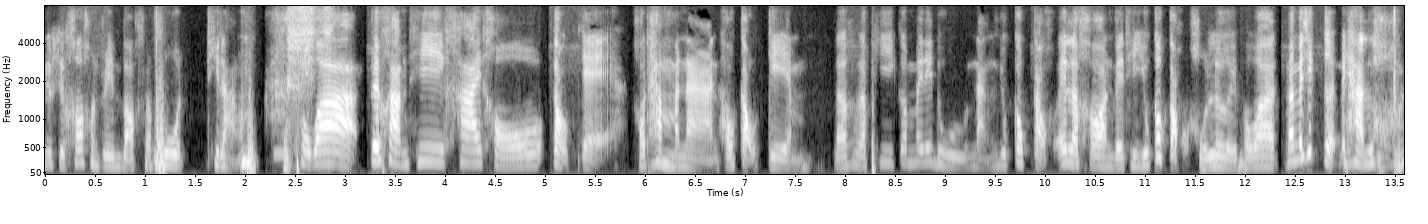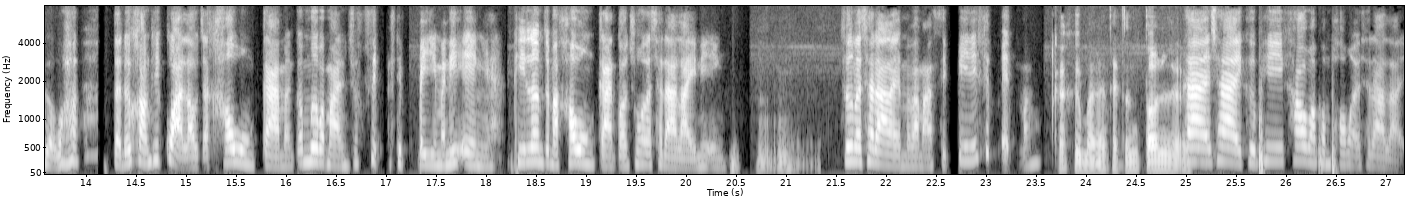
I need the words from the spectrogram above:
musical ของ Dreambox มาพูดทีหลัง เพราะว่าด้วยความที่ค่ายเขาเก่าแก่ เขาทำมานานเขาเก่าเกม แล้วแล้วพี่ก็ไม่ได้ดูหนังยุคเก่าๆเอ้ยละครเวทียุคเก่าๆของเขาเลย เพราะว่ามันไม่ใช่เกิดไม่ทันหรอกแต่ว่า แต่ด้วยความที่กว่าเราจะเข้าวงการมันก็เมื่อประมาณสักสิบสิบปีมานี่เองไงพี่เริ่มจะมาเข้าวงการตอนช่วงรัชดาลัยนี่เองอืมซึ่งรัชดาลัยมาประมาณสิบปีนี้สิบเอ็ดมั้งก็คือมาตั้งแต่ต้นๆเลยใช่ใช่คือพี่เข้ามาพร้อมๆกับรัชดาลัย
